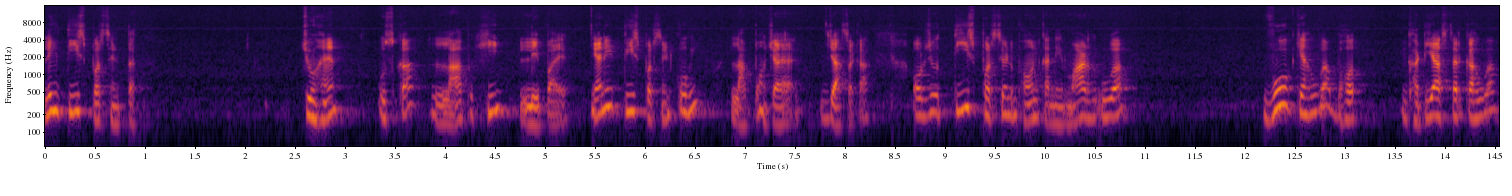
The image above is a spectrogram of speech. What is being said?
लेकिन 30 परसेंट तक जो हैं उसका लाभ ही ले पाए, यानी 30 परसेंट को ही लाभ पहुँचाया जा सका। और जो तीस परसेंट भवन का निर्माण हुआ, वो क्या हुआ? बहुत घटिया स्तर का हुआ।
